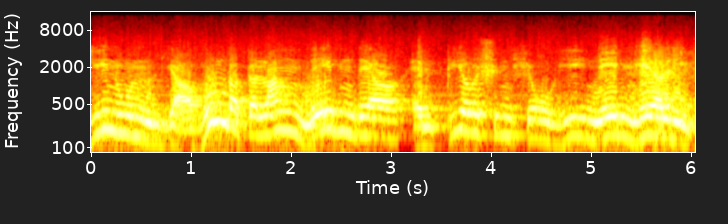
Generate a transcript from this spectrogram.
die nun jahrhundertelang neben der empirischen Chirurgie nebenher lief.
